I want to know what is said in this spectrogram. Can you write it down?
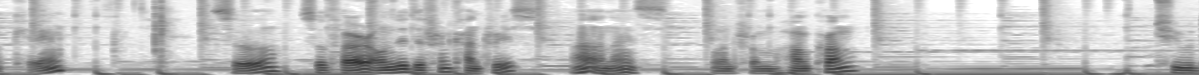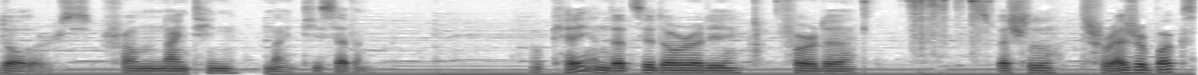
Okay. So, so far only different countries. Ah, nice. One from Hong Kong. $2 from 1997. Okay, and that's it already for the special treasure box.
